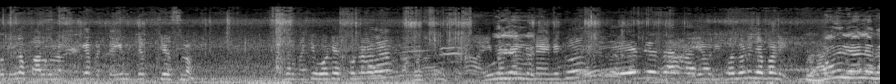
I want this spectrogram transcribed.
ఈ పాల్గొనాల్సిందిగా ప్రత్యేకంగా విజ్ఞప్తి చేస్తున్నాం. అందరూ మంచిగా ఓటు వేసుకుంటారు కదా మీకు? ఇబ్బందులు చెప్పండి. ఇబ్బందులు ఏం లేదు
